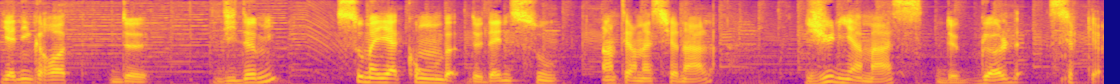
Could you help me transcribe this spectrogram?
Yannick Roth de Didomi, Soumaya Combe de Densu International, Julien Mass de Gold Circle.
